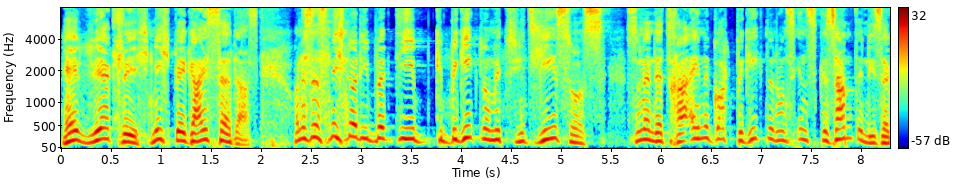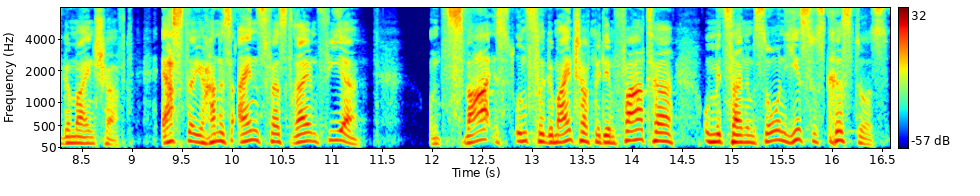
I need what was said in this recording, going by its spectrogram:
Hey, wirklich, mich begeistert das. Und es ist nicht nur die, die Begegnung mit, mit Jesus, sondern der dreieine Gott begegnet uns insgesamt in dieser Gemeinschaft. 1. Johannes 1, Vers 3 und 4. Und zwar ist unsere Gemeinschaft mit dem Vater und mit seinem Sohn Jesus Christus.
